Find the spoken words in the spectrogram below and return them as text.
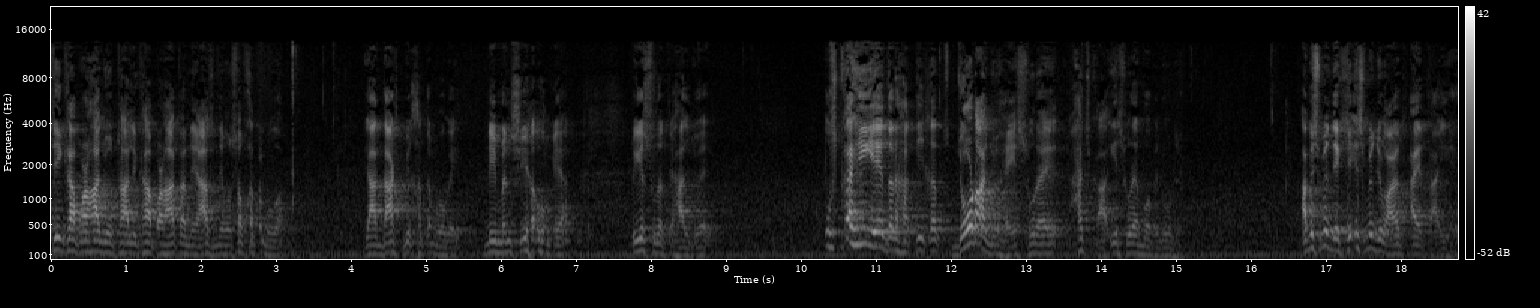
سیکھا پڑھا جو تھا، لکھا پڑھا تھا، نیاز نے، وہ سب ختم ہوا۔ یادداشت بھی ختم ہو گئی، ڈیمنشیا ہو گیا۔ تو یہ صورتحال جو ہے، اس کا ہی یہ در حقیقت جوڑا جو ہے سورہ حج کا، یہ سورہ مومنون ہے۔ اب اس میں دیکھیے، اس میں جو آیت آیت آئی ہے،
